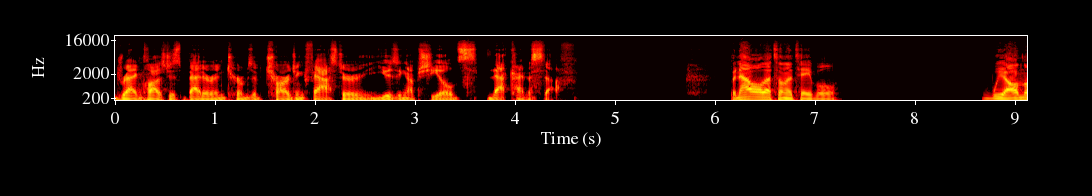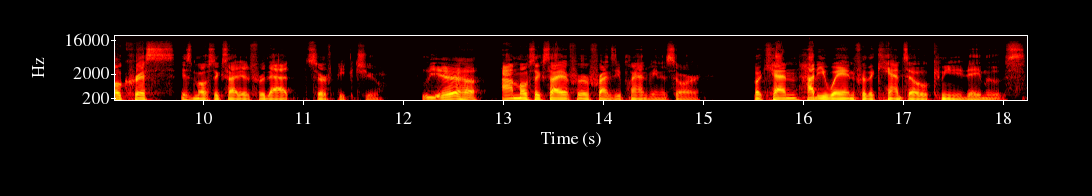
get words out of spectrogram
Dragon Claw is just better in terms of charging faster, using up shields, that kind of stuff. But now all that's on the table. We all know Chris is most excited for that Surf Pikachu. Yeah. I'm most excited for the Frenzy Plant Venusaur. But Ken, how do you weigh in for the Kanto Community Day moves?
